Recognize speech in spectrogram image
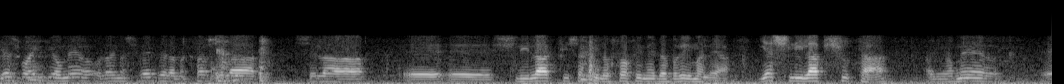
יש בו, הייתי אומר, אולי נשווה את זה למצב של, של השלילה אה, אה, כפי שהפילוסופים מדברים עליה. יש שלילה פשוטה, אני אומר, אה,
